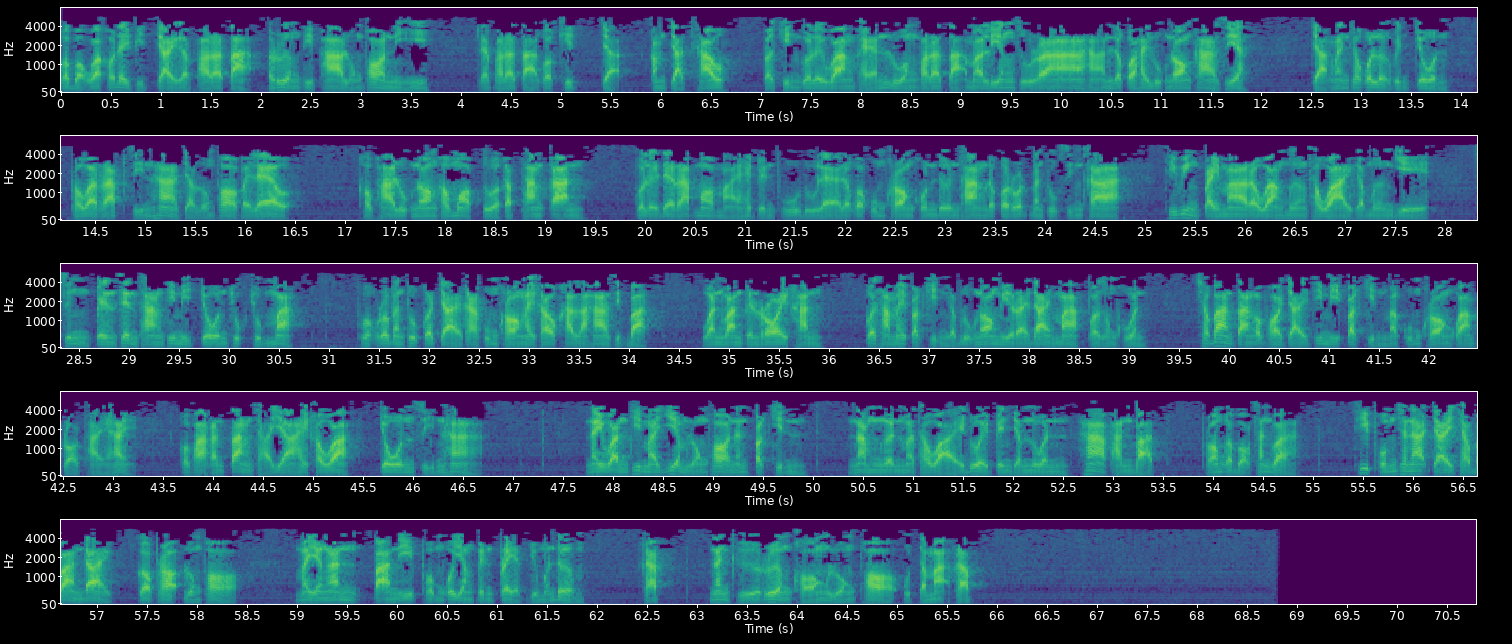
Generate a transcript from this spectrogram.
ก็บอกว่าเขาได้ผิดใจกับภารตะเรื่องที่พาหลวงพ่อหนี และภารตะก็คิดจะกำจัดเขาประขินก็เลยวางแผนลวงพระตะมาเลี้ยงสุราอาหาร แล้วก็ให้ลูกน้องฆ่าเสีย จากนั้นเขาก็เลิกเป็นโจร เพราะว่ารับศีลห้าจากหลวงพ่อไปแล้ว เขาพาลูกน้องเขามอบตัวกับทางการ ก็เลยได้รับมอบหมายให้เป็นผู้ดูแล แล้วก็คุ้มครองคนเดินทาง แล้วก็รถบรรทุกสินค้า ที่วิ่งไปมาระหว่างเมืองทวายกับเมืองเย ซึ่งเป็นเส้นทางที่มีโจรชุกชุมมาก พวกรถบรรทุกก็จ่ายค่าคุ้มครองให้เขาคันละห้าสิบบาท วันๆเป็นร้อยคัน ก็ทำให้ปักขินกับลูกน้องมีรายได้มากพอสมควร ชาวบ้านต่างก็พอใจที่มีปักขินมาคุ้มครองความปลอดภัยให้ ก็พากันตั้งฉายาให้เขาว่า โจรศีลห้า ในวันที่มาเยี่ยมหลวงพ่อนั้นปักขินนำเงินมาถวายด้วยเป็นจำนวนห้าพันบาท พร้อมกับบอกท่านว่า ที่ผมชนะใจชาวบ้านได้ก็เพราะหลวงพ่อ ไม่อย่างนั้นป่านนี้ผมก็ยังเป็นเปรตอยู่เหมือนเดิมครับ นั่นคือเรื่องของหลวงพ่ออุตตมะครับ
